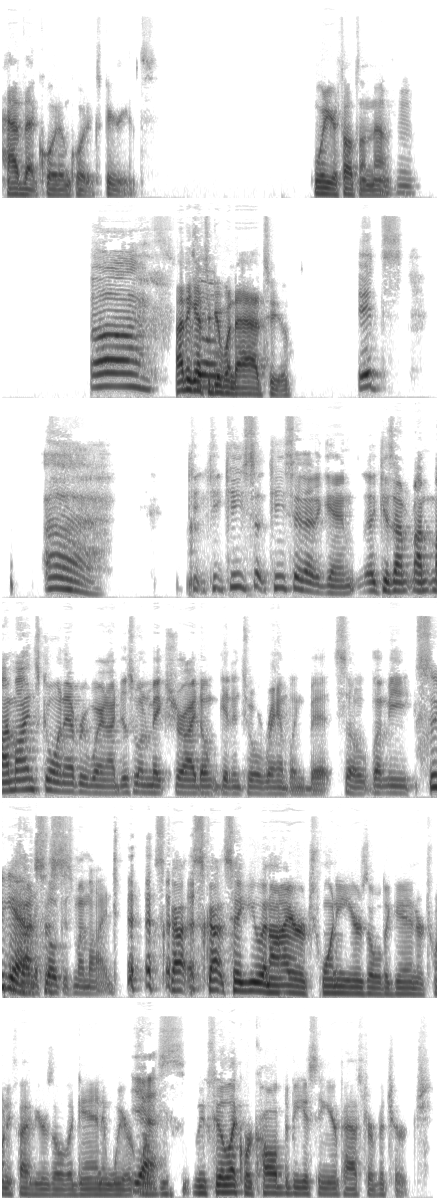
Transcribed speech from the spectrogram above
have that quote unquote experience? What are your thoughts on that? Mhm. Uh, I think that's a good one to add to. it's uh can, can, you say- can you say that again? Because I'm, I'm my mind's going everywhere, and I just want to make sure I don't get into a rambling bit. So let me So I'm yeah, trying to so focus my mind. Scott, Scott, say you and I are 20 years old again or 25 years old again, and we're, Yes. we we feel like we're called to be a senior pastor of a church.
